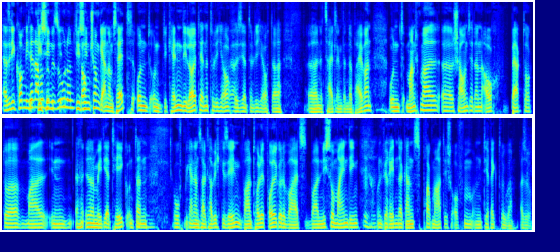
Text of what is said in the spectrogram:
Also die kommen die nicht ab und zu besuchen und... Die, die sind schon gern am Set und, und die kennen die Leute ja natürlich auch, ja. weil sie natürlich auch da äh, eine Zeit lang dann dabei waren. Und manchmal äh, schauen sie dann auch Bergdoktor mal in, in einer Mediathek und dann mhm. ruft mich einer und sagt, habe ich gesehen, war eine tolle Folge oder war jetzt war nicht so mein Ding. Mhm. Und wir reden da ganz pragmatisch, offen und direkt drüber. Also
